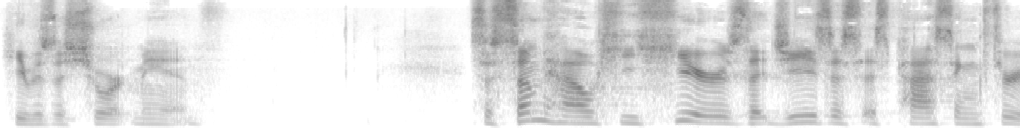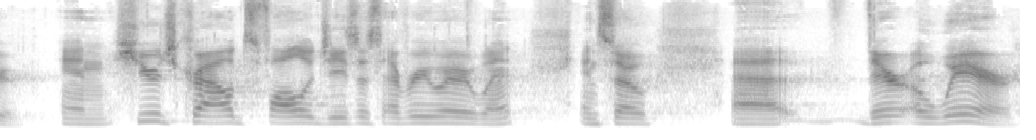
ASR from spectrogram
he was a short man. So somehow he hears that Jesus is passing through, and huge crowds follow Jesus everywhere he went. And so uh, they're aware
